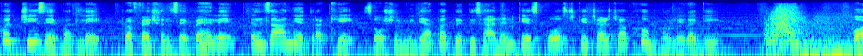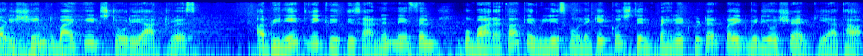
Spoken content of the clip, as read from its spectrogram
कुछ चीज़ें बदले। प्रोफेशन से पहले इंसानियत रखे। सोशल मीडिया पर कृति सैनन के इस पोस्ट की चर्चा खूब होने लगी। Body shamed by Hate Story actress अभिनेत्री कृति सैनन ने फ़िल्म मुबारका के रिलीज़ होने के कुछ दिन पहले ट्विटर पर एक वीडियो शेयर किया था।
